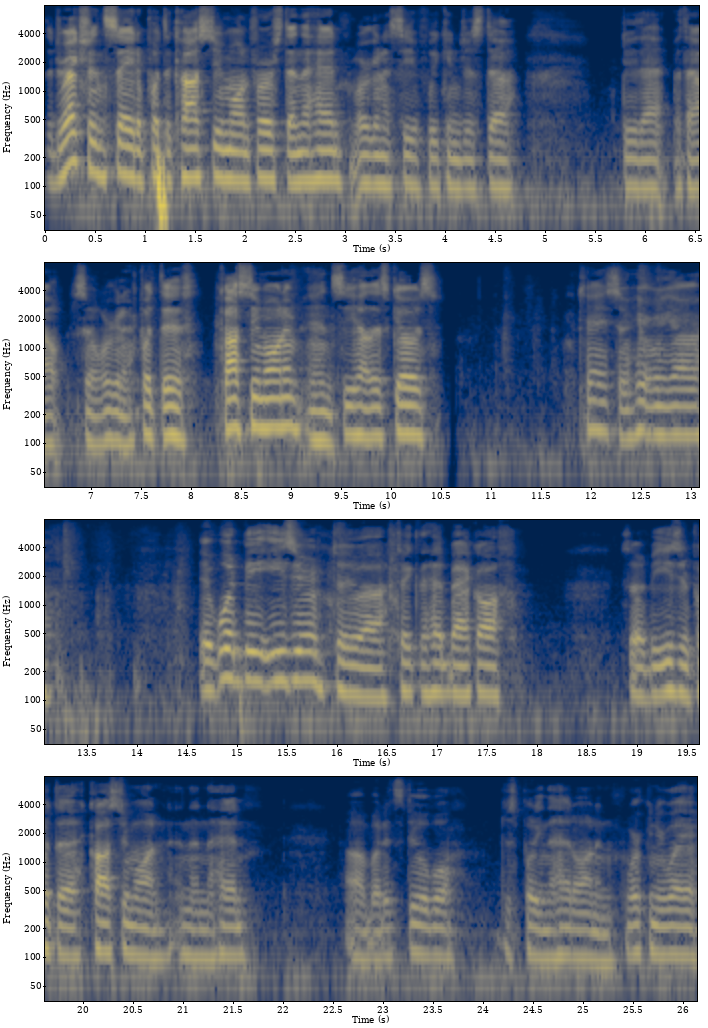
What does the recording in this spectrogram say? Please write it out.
The directions say to put the costume on first, then the head. We're gonna see if we can just uh, do that without. So we're gonna put this costume on him and see how this goes. Okay, so here we are it would be easier to uh, take the head back off. So it'd be easier to put the costume on and then the head. Uh, but it's doable just putting the head on and working your way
